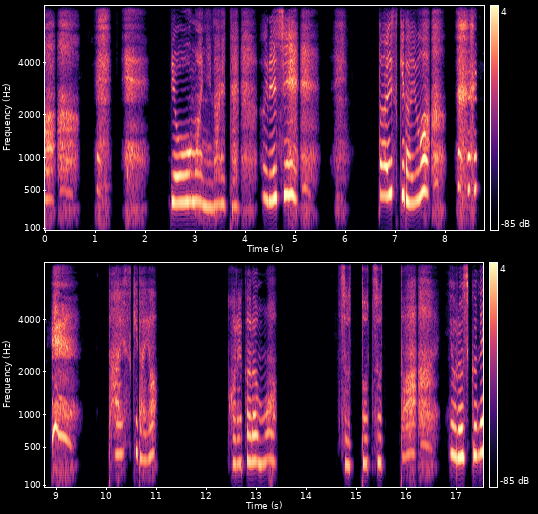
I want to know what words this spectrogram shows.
両思いになれて嬉しい。大好きだよ。大好きだよ。これからもずっとずっとよろしくね。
